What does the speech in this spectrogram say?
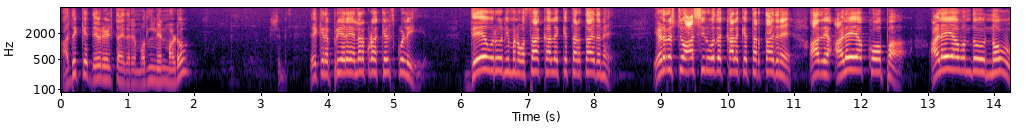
ಅದಕ್ಕೆ ದೇವರು ಹೇಳ್ತಾ ಇದ್ದಾರೆ, ಮೊದಲನೇನು ಮಾಡು? ಏಕೆಂದರೆ ಪ್ರಿಯರೇ, ಎಲ್ಲರೂ ಕೂಡ ಕೇಳಿಸ್ಕೊಳ್ಳಿ. ದೇವರು ನಿಮ್ಮನ್ನು ಹೊಸ ಕಾಲಕ್ಕೆ ತರ್ತಾ ಇದ್ದಾನೆ. ಎರಡರಷ್ಟು ಆಶೀರ್ವಾದ ಕಾಲಕ್ಕೆ ತರ್ತಾ ಇದ್ದೇನೆ. ಆದರೆ ಹಳೆಯ ಕೋಪ, ಹಳೆಯ ಒಂದು ನೋವು,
